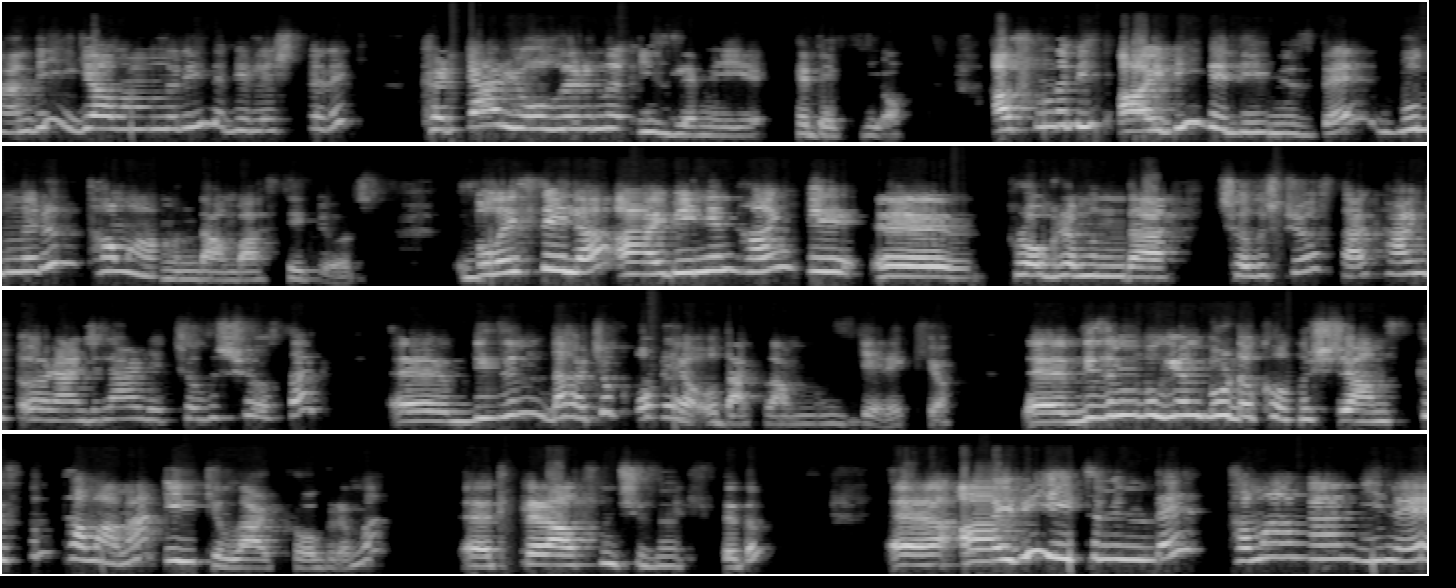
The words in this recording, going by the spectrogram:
kendi ilgi alanlarıyla birleştirerek kariyer yollarını izlemeyi hedefliyor. Aslında biz IB dediğimizde bunların tamamından bahsediyoruz. Dolayısıyla IB'nin hangi e, programında çalışıyorsak, hangi öğrencilerle çalışıyorsak e, bizim daha çok oraya odaklanmamız gerekiyor. E, bizim bugün burada konuşacağımız kısım tamamen ilk yıllar programı. E, tekrar altını çizmek istedim. E, IB eğitiminde tamamen yine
